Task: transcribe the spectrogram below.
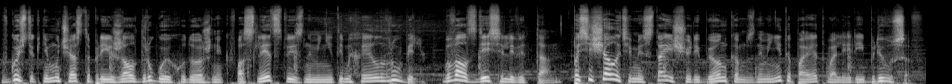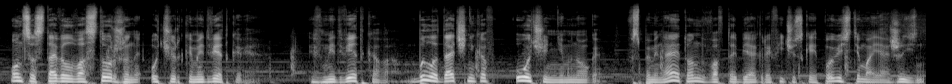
В гости к нему часто приезжал другой художник, впоследствии знаменитый Михаил Врубель. Бывал здесь и Левитан. Посещал эти места еще ребенком знаменитый поэт Валерий Брюсов. Он составил восторженный очерк о Медведкове. В Медведково было дачников очень немного, вспоминает он в автобиографической повести «Моя жизнь».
